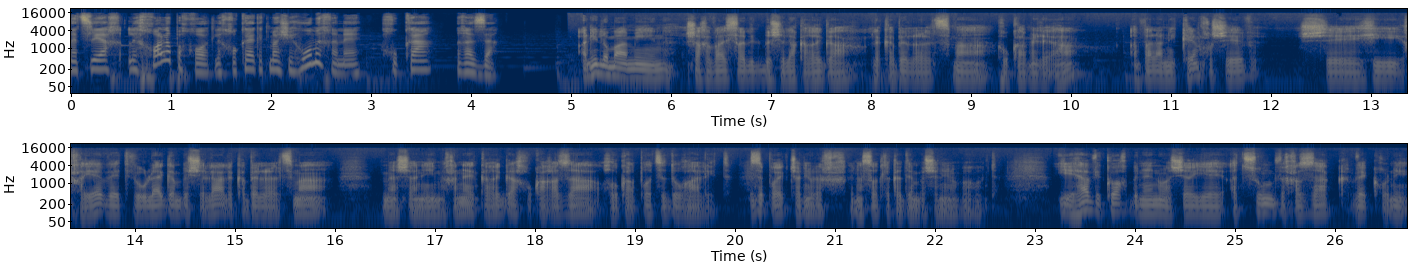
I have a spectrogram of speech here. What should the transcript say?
נצליח לכל הפחות לחוקק את מה שהוא מכנה חוקה רזה. אני לא מאמין שהחברה הישראלית בשלה כרגע לקבל על עצמה חוקה מלאה, אבל אני כן חושב שהיא חייבת, ואולי גם בשלה, לקבל על עצמה מה שאני מכנה כרגע חוקה רזה, חוקה פרוצדורלית. זה פרויקט שאני הולך לנסות לקדם בשנים הבאות. יהיה הוויכוח בינינו אשר יהיה עצום וחזק ועקרוני,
